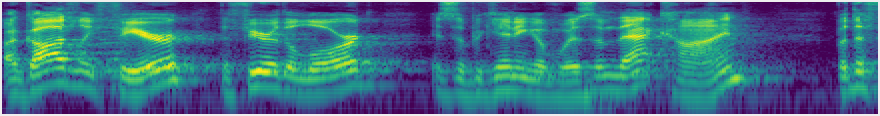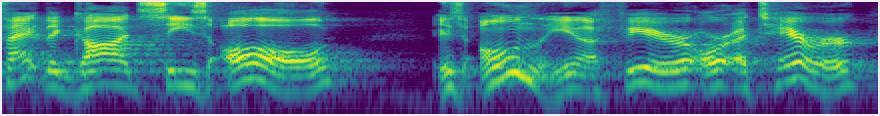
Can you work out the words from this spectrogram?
A godly fear, the fear of the Lord, is the beginning of wisdom, that kind. But the fact that God sees all is only a fear or a terror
